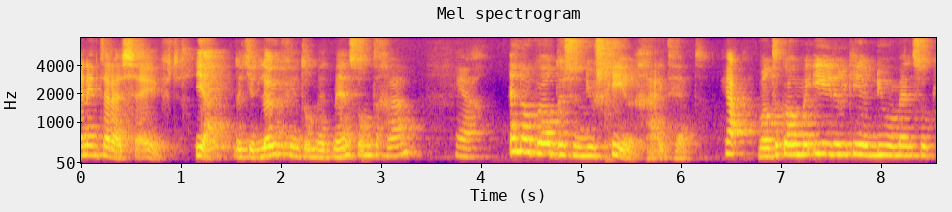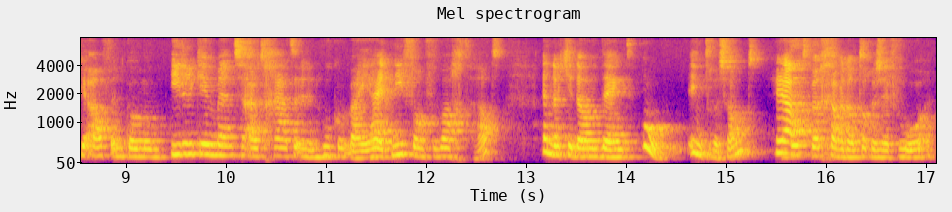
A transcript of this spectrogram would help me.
en interesse heeft. Ja, dat je het leuk vindt om met mensen om te gaan. Ja, En ook wel dus een nieuwsgierigheid hebt. Ja. Want er komen iedere keer nieuwe mensen op je af. En er komen iedere keer mensen uit gaten en hoeken waar jij het niet van verwacht had. En dat je dan denkt, oeh, interessant. ja. Dit gaan we dan toch eens even horen.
